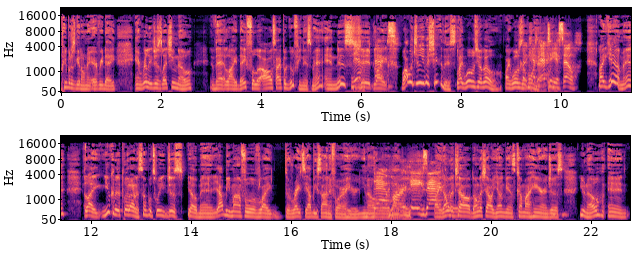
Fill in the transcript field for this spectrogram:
people just get on there every day and really just let you know that like they full of all type of goofiness, man. And this Yeah, shit, like, why would you even share this? Like, what was your goal? Like, what was the point? that to yourself. Like, yeah, man. Like, you could have put out a simple tweet, just, yo, man, y'all be mindful of like the rates y'all be signing for out here, you know? That or, like, exactly. like, don't let y'all, don't let y'all youngins come out here and just, you know, and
